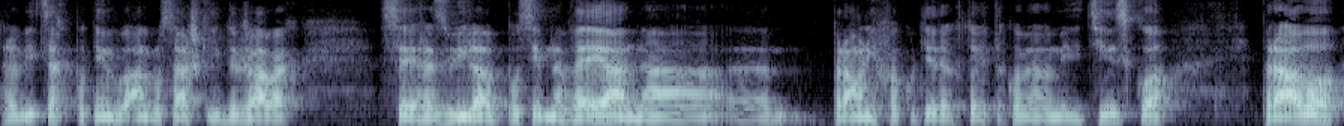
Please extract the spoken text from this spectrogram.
pravicah, potem v anglosaških državah se je razvila posebna veja na pravnih fakultetah, to je tako imenovano medicinsko pravo,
